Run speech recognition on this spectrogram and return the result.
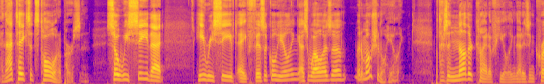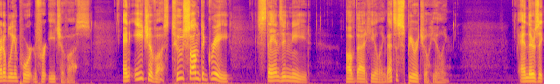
and that takes its toll on a person. So we see that he received a physical healing as well as a, an emotional healing. But there's another kind of healing that is incredibly important for each of us. And each of us, to some degree, stands in need of that healing. That's a spiritual healing. And there's a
